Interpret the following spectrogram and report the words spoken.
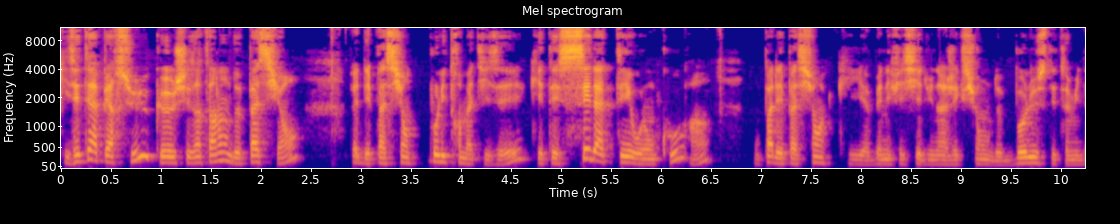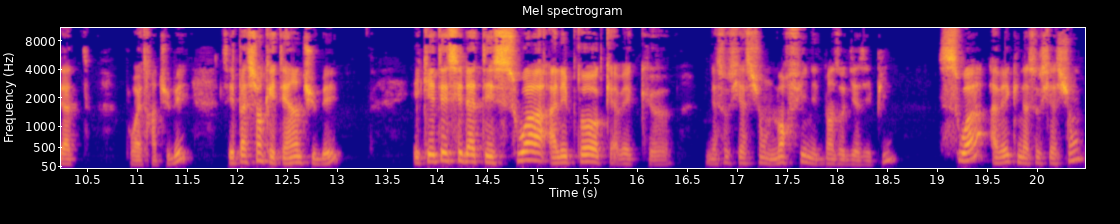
qui s'étaient aperçus que chez un certain nombre de patients, en fait, des patients polytraumatisés, qui étaient sédatés au long cours, hein, pas des patients qui bénéficiaient d'une injection de bolus d'étomidate pour être intubés, c'est des patients qui étaient intubés et qui étaient sédatés soit à l'époque avec une association de morphine et de benzodiazépine, soit avec une association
